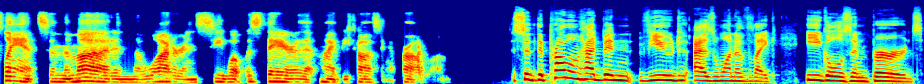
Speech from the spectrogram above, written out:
plants and the mud and the water and see what was there that might be causing a problem. So the problem had been viewed as one of like eagles and birds.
